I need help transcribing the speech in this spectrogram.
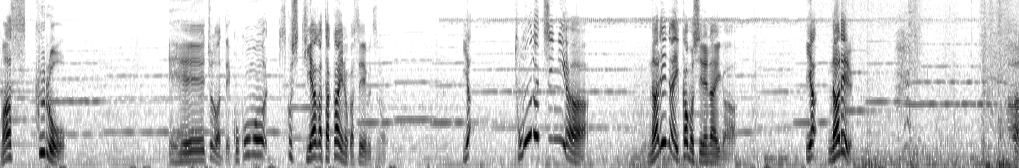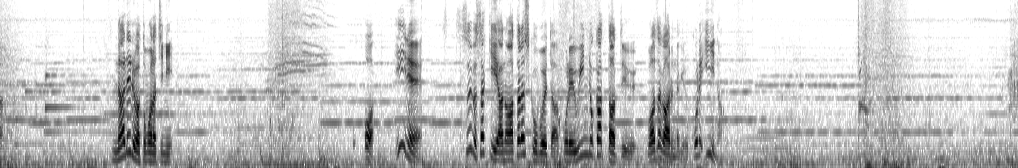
マスクロウえー、ちょっと待ってここも少しティアが高いのか生物の友達にはなれないかもしれないがいやなれる。ああ。なれるわ友達に。あいいね。そういえばさっきあの新しく覚えたこれウィンドカッターっていう技があるんだけどこれいいな。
